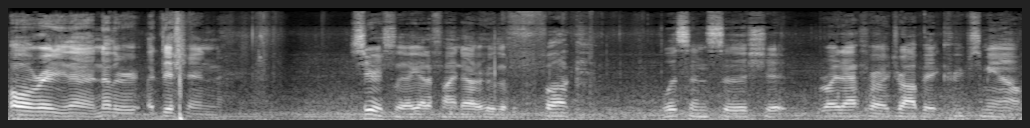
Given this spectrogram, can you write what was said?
Alrighty then, another edition. Seriously, I gotta find out who the fuck listens to this shit right after I drop it. Creeps me out.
